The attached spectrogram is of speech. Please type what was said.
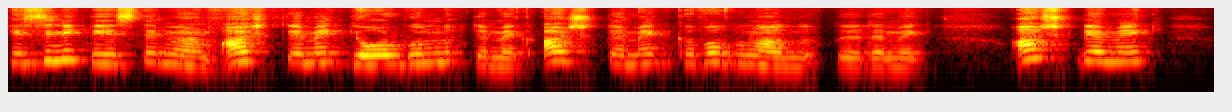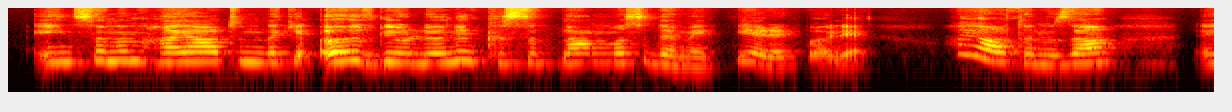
kesinlikle istemiyorum. Aşk demek yorgunluk demek. Aşk demek kafa bulanıklığı demek. Aşk demek insanın hayatındaki özgürlüğünün kısıtlanması demek diyerek böyle hayatınıza e,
